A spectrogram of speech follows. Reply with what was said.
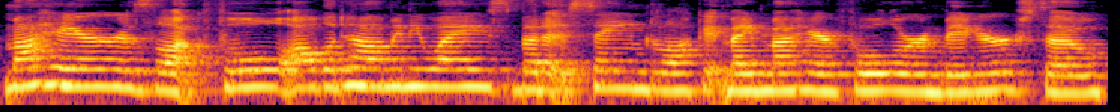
my hair is like full all the time anyways, but it seemed like it made my hair fuller and bigger. So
